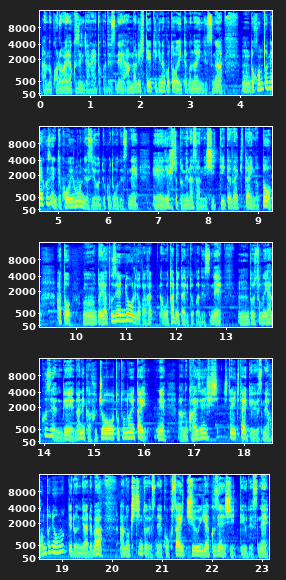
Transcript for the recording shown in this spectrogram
あのこれは薬膳じゃないとかですね。あんまり否定的なことは言いたくないんですがうんと本当の薬膳ってこういうもんですよってことをですね、えー、ぜひちょっと皆さんに知っていただきたいのとあとうんと薬膳料理とかを食べたりとかですねうんとその薬膳で何か不調を整えたいねあの改善していきたいってですね本当に思ってるんであればあのきちんとですね国際注意薬膳師っていうですね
